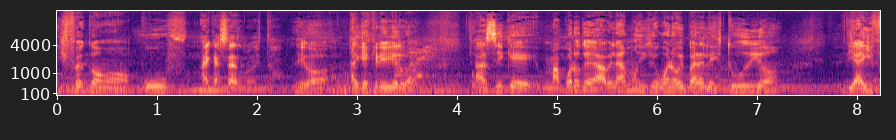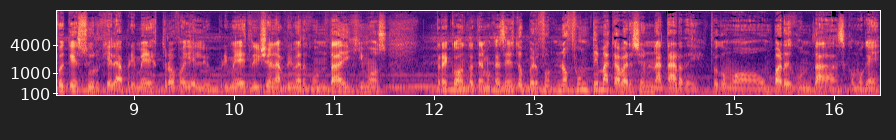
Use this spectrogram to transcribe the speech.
Y fue como, uff, hay que hacerlo esto. Digo, hay que escribirlo. Así que me acuerdo que hablamos y dije, bueno, voy para el estudio. De ahí fue que surge la primera estrofa y el primer estribillo en la primera juntada. Dijimos, recontra, tenemos que hacer esto, pero no fue un tema que apareció en una tarde, fue como un par de juntadas, como que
